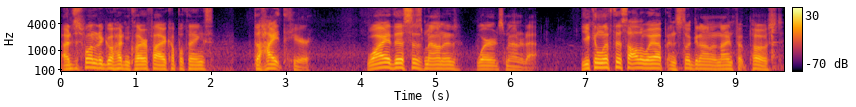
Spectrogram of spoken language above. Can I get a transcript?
I just wanted to go ahead and clarify a couple things. The height here, why this is mounted where it's mounted at. You can lift this all the way up and still get on a nine foot post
